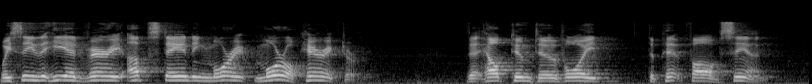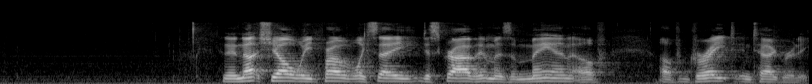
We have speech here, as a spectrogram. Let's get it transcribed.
We see that he had very upstanding moral character that helped him to avoid the pitfall of sin. In a nutshell, we'd probably say, describe him as a man of, of great integrity.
